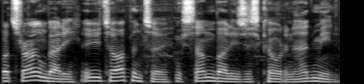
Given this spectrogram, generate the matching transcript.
What's wrong, buddy? Who you typing to? I think somebody's just called an admin.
